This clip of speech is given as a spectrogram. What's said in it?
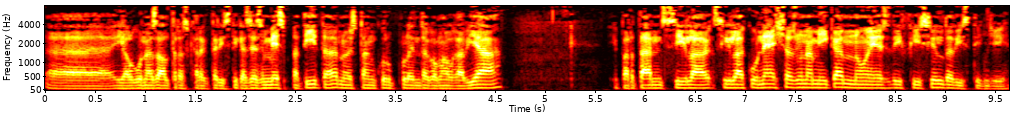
eh, i algunes altres característiques. És més petita, no és tan corpulenta com el gavià, i per tant, si la, si la coneixes una mica, no és difícil de distingir.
